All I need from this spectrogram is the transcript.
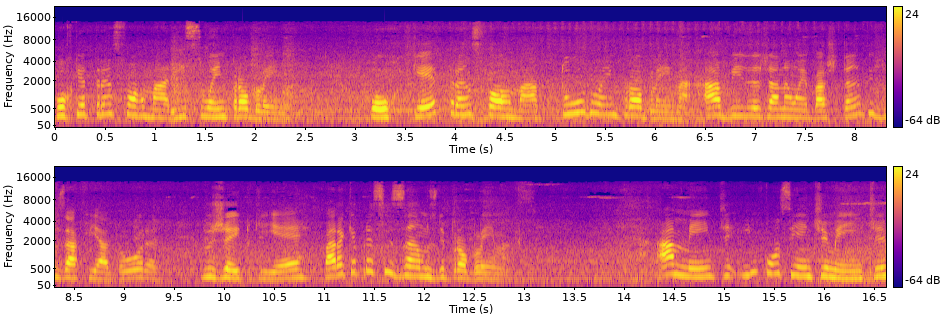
Por que transformar isso em problema? Por que transformar tudo em problema? A vida já não é bastante desafiadora do jeito que é? Para que precisamos de problemas? A mente inconscientemente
